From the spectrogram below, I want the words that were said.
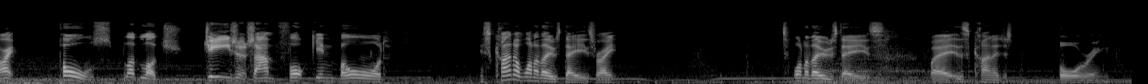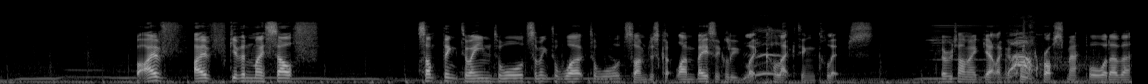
Alright, polls, Blood Lodge. Jesus, I'm fucking bored. It's kind of one of those days, right? It's one of those days where it is kind of just boring. But I've I've given myself something to aim towards, something to work towards. So I'm just I'm basically like collecting clips. Every time I get like a cool cross map or whatever.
